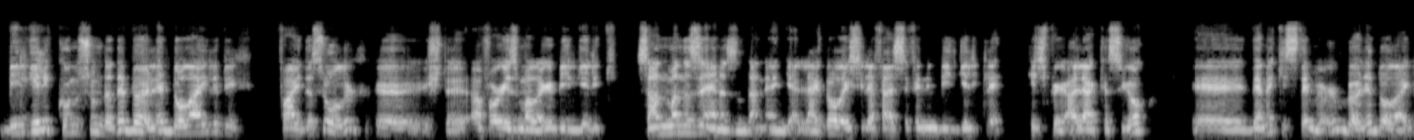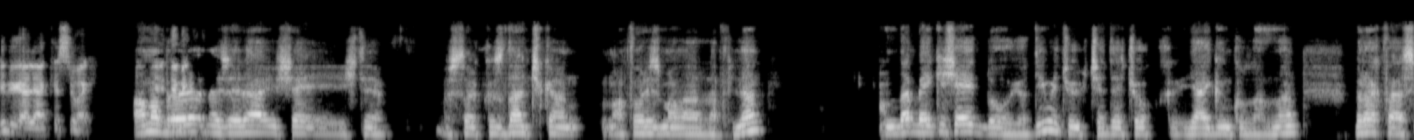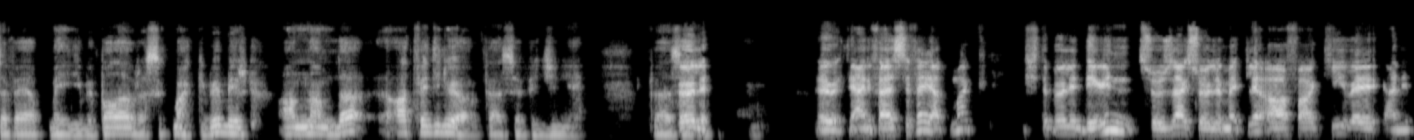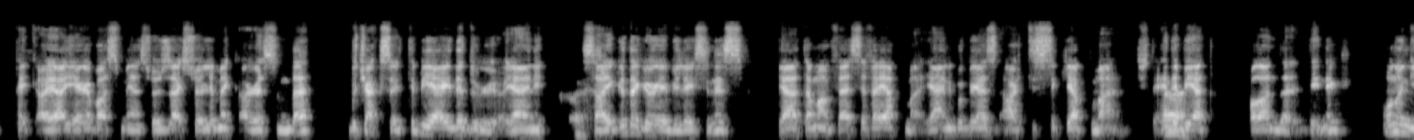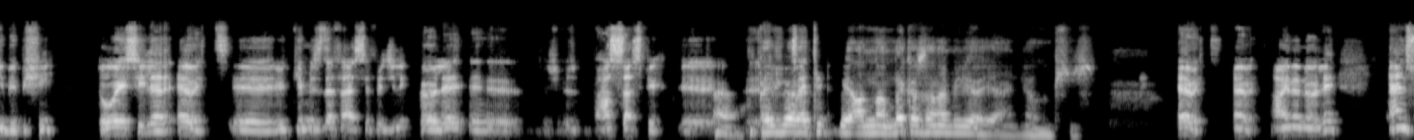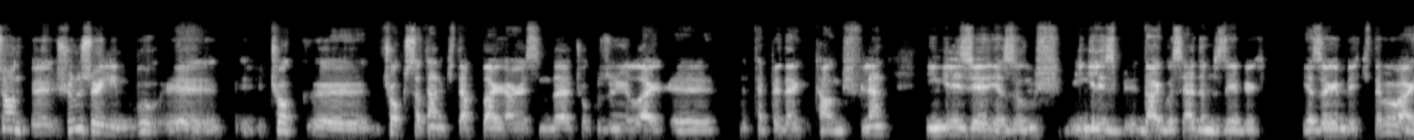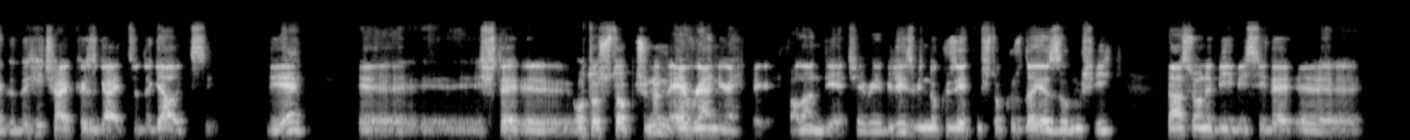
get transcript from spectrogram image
Bilgelik konusunda da böyle dolaylı bir faydası olur. Ee, işte aforizmaları bilgelik sanmanızı en azından engeller. Dolayısıyla felsefenin bilgelikle hiçbir alakası yok ee, demek istemiyorum. Böyle dolaylı bir alakası var. Ama ee, böyle demek... mesela şey işte kızdan çıkan aforizmalarla filan da belki şey doğuyor değil mi Türkçe'de çok yaygın kullanılan bırak felsefe yapmayı gibi palavra sıkmak gibi bir anlamda atfediliyor felsefeciliğe. Felsefe. Öyle. Evet yani felsefe yapmak işte böyle derin sözler söylemekle afaki ve hani pek ayağa yere basmayan sözler söylemek arasında bıçak sırtı bir yerde duruyor. Yani evet. saygı da görebilirsiniz ya tamam felsefe yapma. Yani bu biraz artistlik yapma. İşte edebiyat evet. falan da denir. Onun gibi bir şey. Dolayısıyla evet e, ülkemizde felsefecilik böyle e, hassas bir... E, evet, pejoratif e, bir anlamda kazanabiliyor yani olumsuz. Evet, evet aynen öyle. En son e, şunu söyleyeyim, bu e, çok e, çok satan kitaplar arasında çok uzun yıllar e, tepede kalmış filan. İngilizce yazılmış, İngiliz Douglas Adams diye bir yazarın bir kitabı vardı. The Hitchhiker's Guide to the Galaxy diye e, işte e, otostopçunun evren rehberi falan diye çevirebiliriz. 1979'da yazılmış ilk. Daha sonra BBC'de e,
